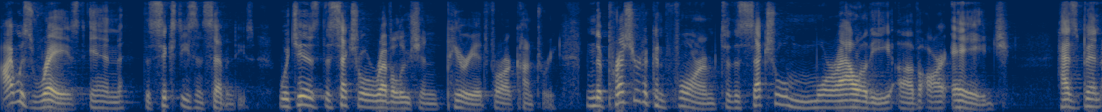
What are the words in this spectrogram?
I was raised in the 60s and 70s which is the sexual revolution period for our country. And the pressure to conform to the sexual morality of our age has been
